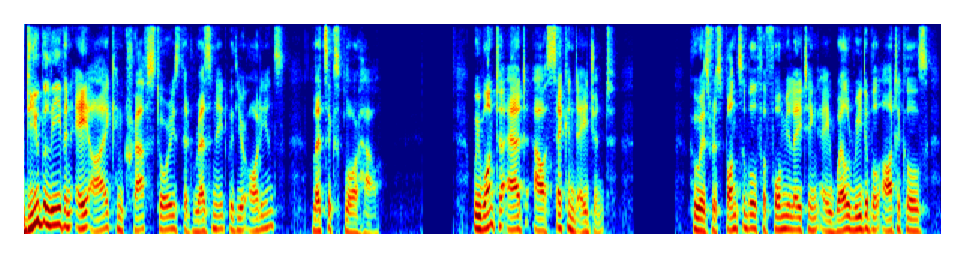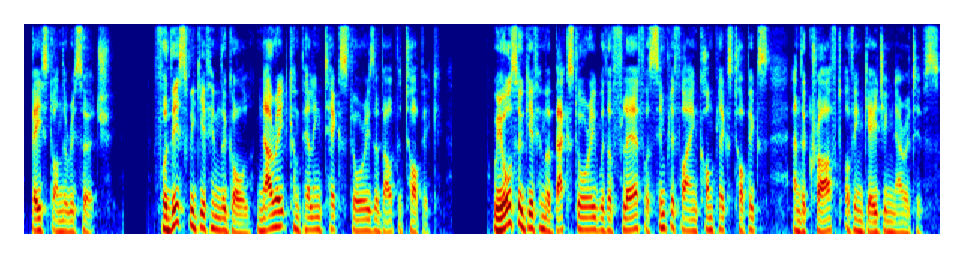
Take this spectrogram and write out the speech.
Do you believe an AI can craft stories that resonate with your audience? Let's explore how. We want to add our second agent, who is responsible for formulating a well-readable articles based on the research. For this, we give him the goal, narrate compelling text stories about the topic. We also give him a backstory with a flair for simplifying complex topics and the craft of engaging narratives.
